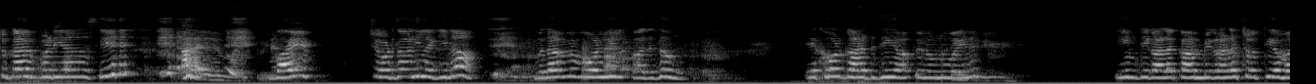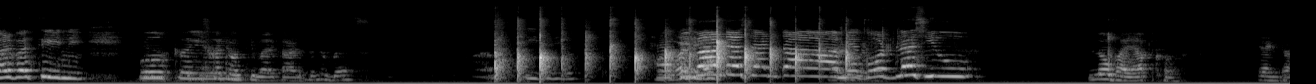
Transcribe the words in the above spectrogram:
चुका है बढ़िया सा अरे भाई चोट तो नहीं लगी ना? बता मैं बोल नहीं लगा देता हूँ। एक और काट दी यहाँ पे नोनू भाई ने। तीन दिगाड़ा काम बिगाड़ा चौथी हमारे पास थी ही नहीं। ओ कोई इसको चौथी बार काट दो ना बस। Happy birthday Santa may God bless you लो भाई आप खाओ। सेंटा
